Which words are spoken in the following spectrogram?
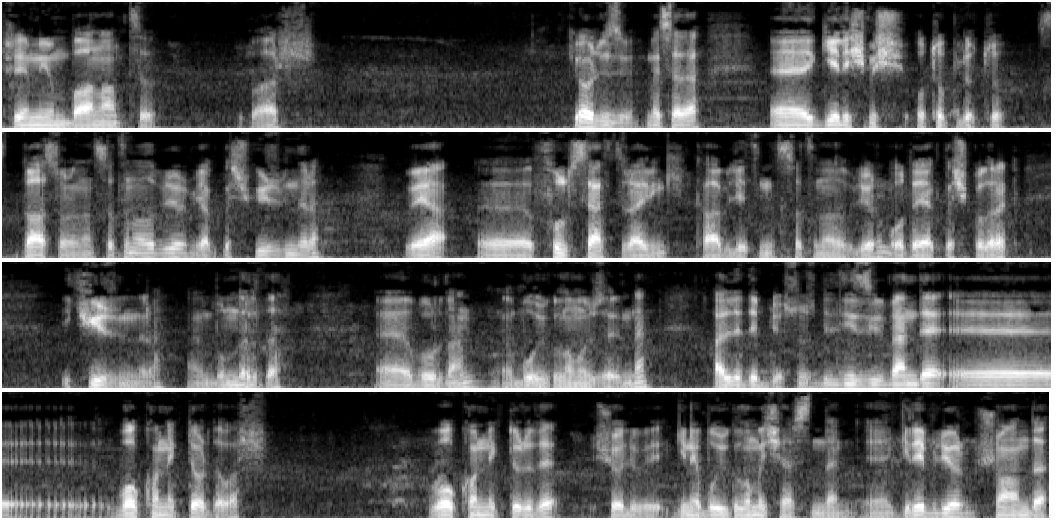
Premium bağlantı var. Gördüğünüz gibi mesela e, gelişmiş otopilotu daha sonradan satın alabiliyorum. Yaklaşık 100 bin lira. Veya e, full self driving kabiliyetini satın alabiliyorum. O da yaklaşık olarak 200 bin lira. Yani bunları da e, buradan e, bu uygulama üzerinden halledebiliyorsunuz. Bildiğiniz gibi bende e, wall connector da var. Wall konnektörü de şöyle bir yine bu uygulama içerisinden e, girebiliyorum. Şu anda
